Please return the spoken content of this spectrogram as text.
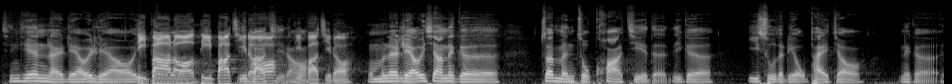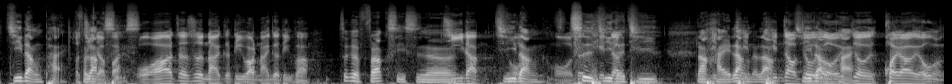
今天来聊一聊第八喽，第八集喽，第八集喽。我们来聊一下那个专门做跨界的一个艺术的流派，叫。那个激浪派，Fluxus，哇，这是哪个地方？哪个地方？这个 Fluxus 呢？激浪，激浪，刺激的激，然后海浪的浪，听到就就快要有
